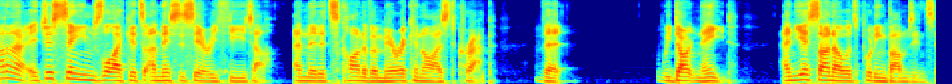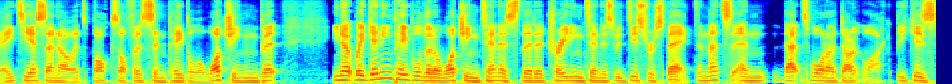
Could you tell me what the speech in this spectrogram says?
I don't know. It just seems like it's unnecessary theatre and that it's kind of Americanized crap that we don't need. And yes, I know it's putting bums in seats. Yes, I know it's box office and people are watching, but you know, we're getting people that are watching tennis that are treating tennis with disrespect, and that's and that's what I don't like because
